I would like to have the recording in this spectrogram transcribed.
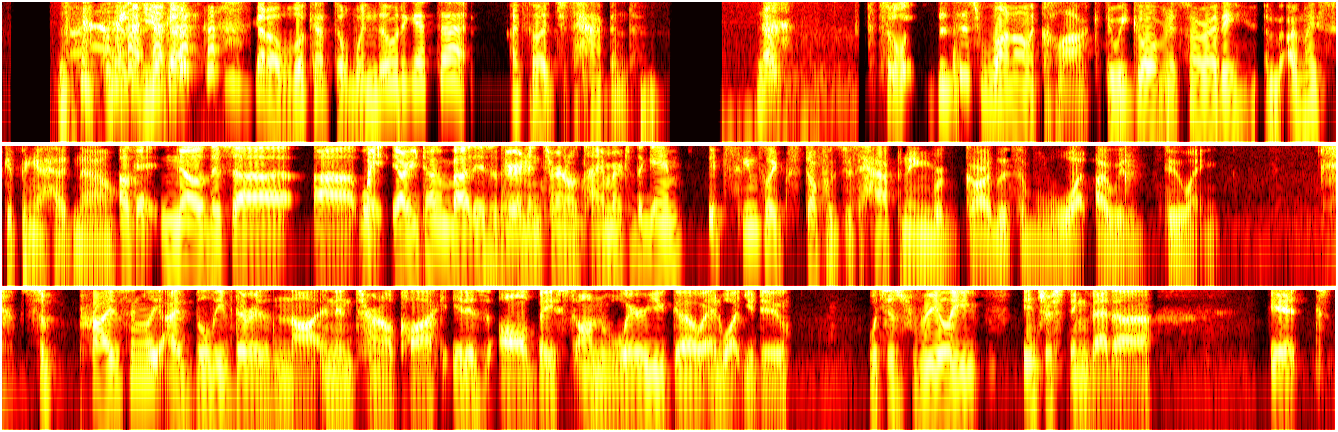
Wait, you got got to look out the window to get that. I thought it just happened. nope. So does this run on a clock? Did we go over this already? Am, am I skipping ahead now? Okay, no, this uh uh wait, are you talking about is there an internal timer to the game? It seems like stuff was just happening regardless of what I was doing. Surprisingly, I believe there is not an internal clock. It is all based on where you go and what you do, which is really interesting that uh it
